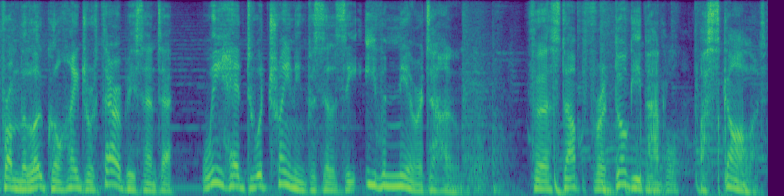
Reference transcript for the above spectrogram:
From the local hydrotherapy centre, we head to a training facility even nearer to home. First up for a doggy paddle are Scarlett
